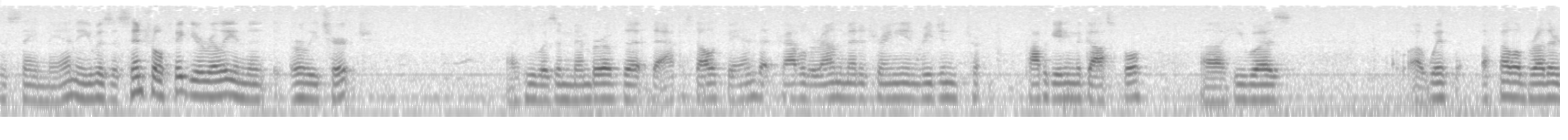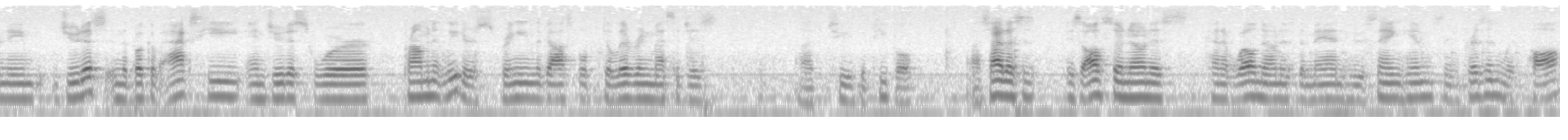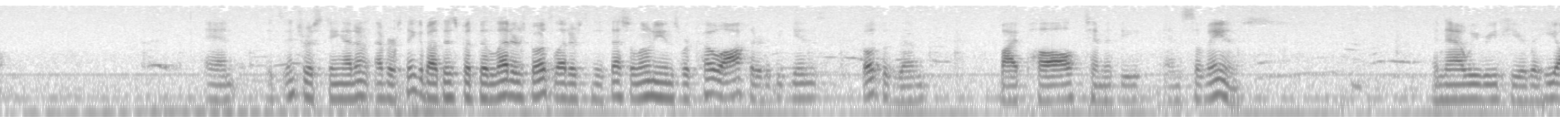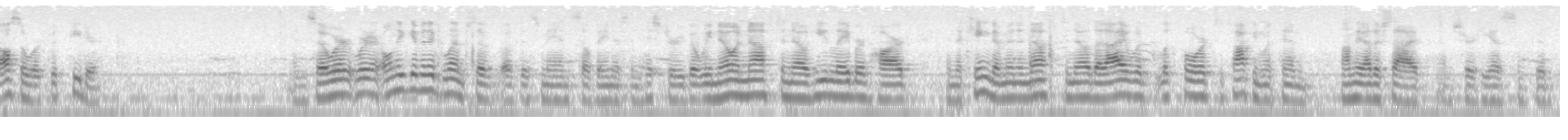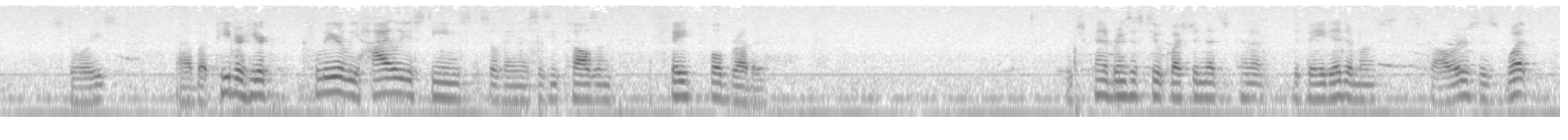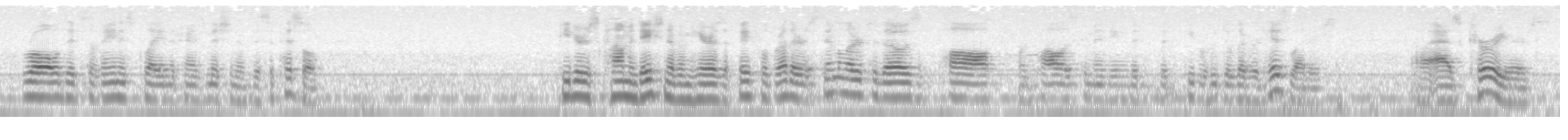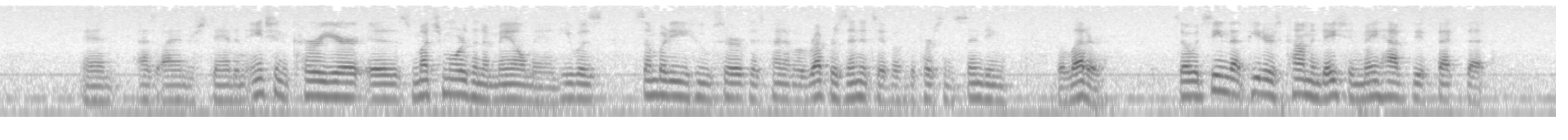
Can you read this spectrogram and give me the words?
It's the same man. He was a central figure, really, in the early church. Uh, he was a member of the, the apostolic band that traveled around the Mediterranean region tr- propagating the gospel. Uh, he was uh, with a fellow brother named Judas in the book of Acts. He and Judas were prominent leaders, bringing the gospel, delivering messages uh, to the people. Uh, Silas is, is also known as, kind of well known as the man who sang hymns in prison with Paul. And it's interesting, I don't ever think about this, but the letters, both letters to the Thessalonians, were co authored. It begins, both of them, by Paul, Timothy, and Silvanus. And now we read here that he also worked with Peter. And so we're, we're only given a glimpse of, of this man, Silvanus in history, but we know enough to know he labored hard in the kingdom and enough to know that I would look forward to talking with him on the other side. I'm sure he has some good stories. Uh, but Peter here clearly highly esteems Silvanus as he calls him a faithful brother. Which kind of brings us to a question that's kind of debated amongst scholars is what role did Silvanus play in the transmission of this epistle? Peter's commendation of him here as a faithful brother is similar to those of Paul when Paul is commending the, the people who delivered his letters uh, as couriers. And as I understand, an ancient courier is much more than a mailman. He was somebody who served as kind of a representative of the person sending the letter. So it would seem that Peter's commendation may have the effect that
